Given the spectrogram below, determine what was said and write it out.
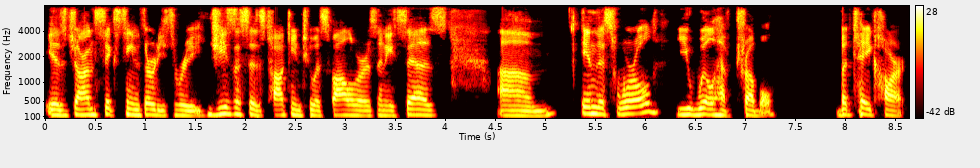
is John sixteen thirty three. Jesus is talking to his followers and he says, um, "In this world you will have trouble, but take heart,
